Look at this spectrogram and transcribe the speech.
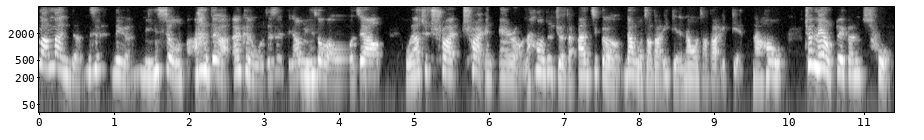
慢慢的，就是那个明秀法，对吧？那可能我就是比较明秀法，我就要我要去 try try and error，然后我就觉得啊，这个让我找到一点，让我找到一点，然后就没有对跟错。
